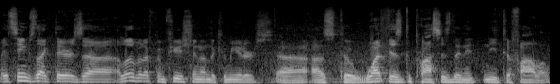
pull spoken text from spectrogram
It seems like there's a, a little bit of confusion on the commuters uh, as to what is the process they need to follow.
